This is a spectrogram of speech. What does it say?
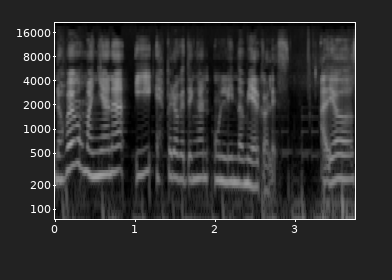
Nos vemos mañana y espero que tengan un lindo miércoles. Adiós.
